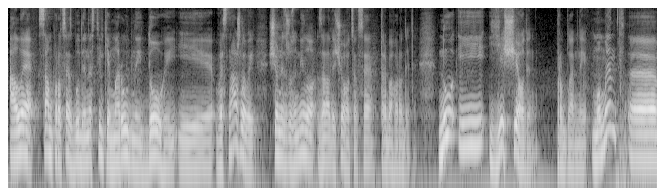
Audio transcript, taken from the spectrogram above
Але сам процес буде настільки марудний, довгий і виснажливий, що не зрозуміло, заради чого це все треба городити. Ну і є ще один проблемний момент. Е,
